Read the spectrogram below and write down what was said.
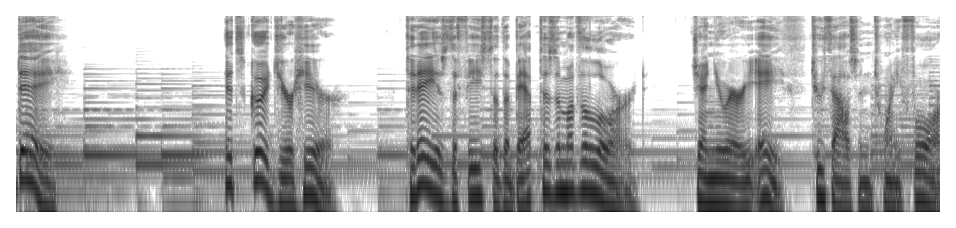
day. It's good you're here. Today is the feast of the baptism of the Lord, January 8th, 2024.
